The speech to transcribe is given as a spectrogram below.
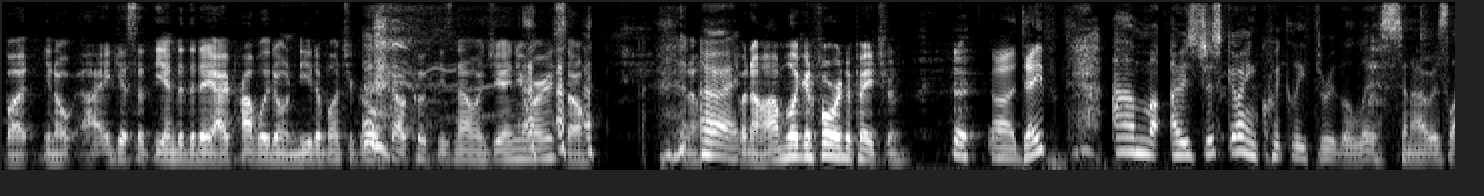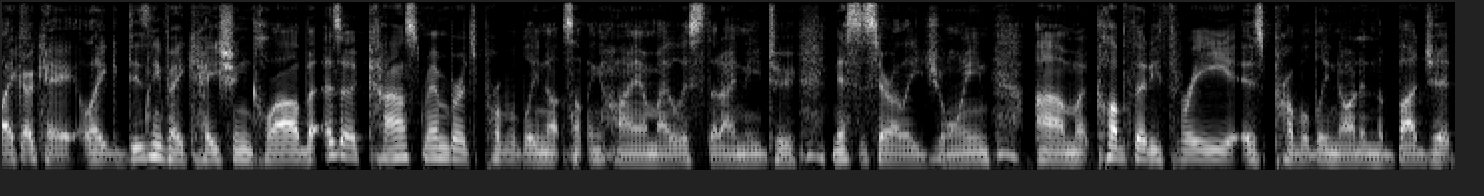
but you know, I guess at the end of the day, I probably don't need a bunch of Girl Scout cookies now in January. So, you know, right. but no, I'm looking forward to Patreon. Uh, Dave? Um, I was just going quickly through the list, and I was like, okay, like Disney Vacation Club. As a cast member, it's probably not something high on my list that I need to necessarily join. Um, Club Thirty Three is probably not in the budget.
